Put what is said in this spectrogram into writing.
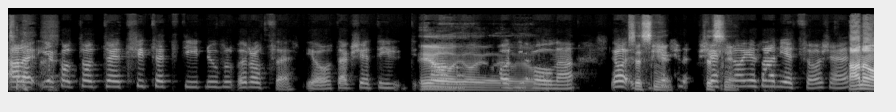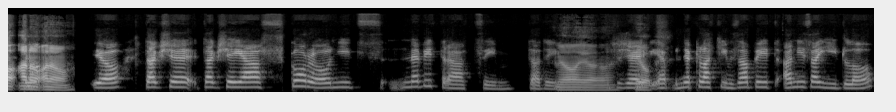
ale jako to, to je 30 týdnů v roce, jo, takže ty, ty jo, mám jo, jo, hodně jo, jo. volna. Jo, přesně, všechno, všechno přesně. je za něco, že? Ano, ano, jo, ano. Jo, takže, takže já skoro nic nevytrácím tady. Jo, jo, protože jo. já neplatím za byt ani za jídlo,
